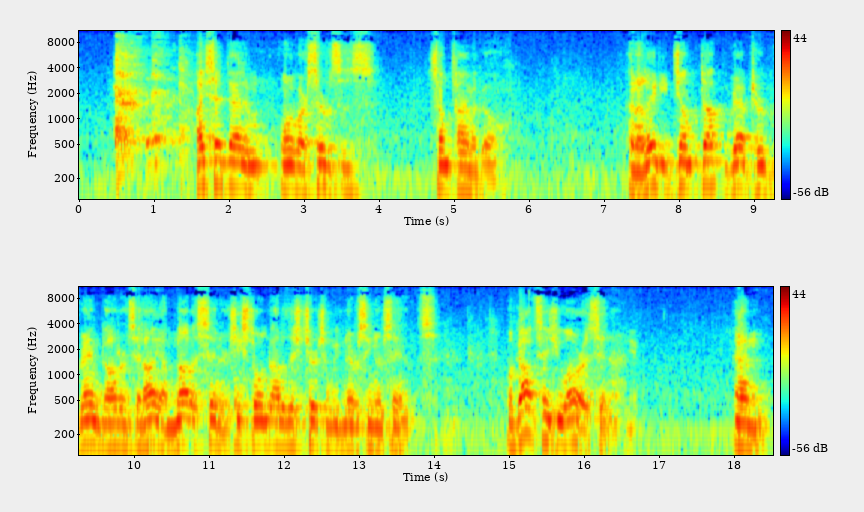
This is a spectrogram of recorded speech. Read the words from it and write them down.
I said that in one of our services some time ago. And a lady jumped up, grabbed her granddaughter, and said, I am not a sinner. She stormed out of this church, and we've never seen her since. Well, God says you are a sinner. And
